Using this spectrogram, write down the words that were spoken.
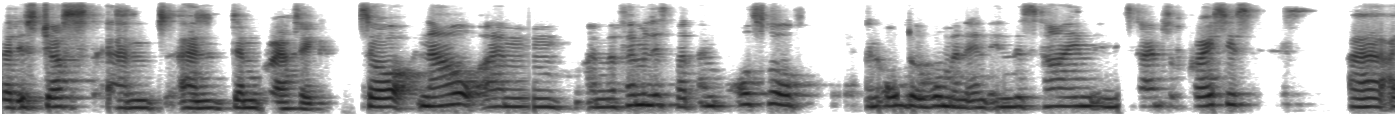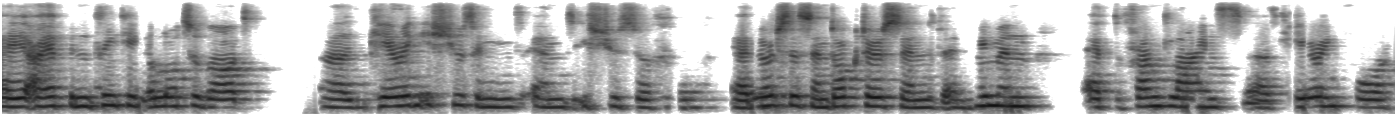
that is just and and democratic. So now I'm I'm a feminist, but I'm also an older woman, and in this time, in these times of crisis, uh, I, I, have been thinking a lot about uh, caring issues and and issues of uh, nurses and doctors and and women at the front lines, uh, caring for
